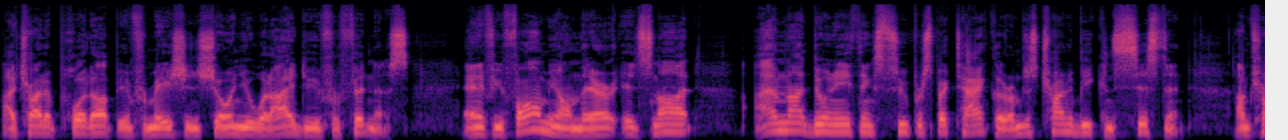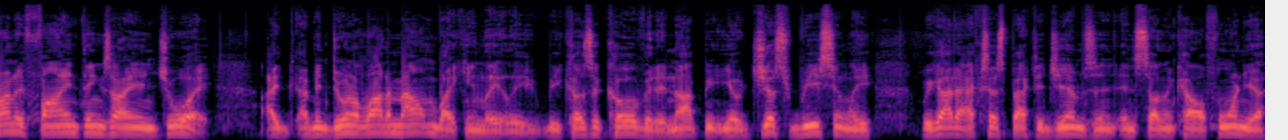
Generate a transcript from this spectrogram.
I try to put up information showing you what I do for fitness. And if you follow me on there, it's not, I'm not doing anything super spectacular. I'm just trying to be consistent. I'm trying to find things I enjoy. I, have been doing a lot of mountain biking lately because of COVID and not being, you know, just recently we got access back to gyms in, in Southern California.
